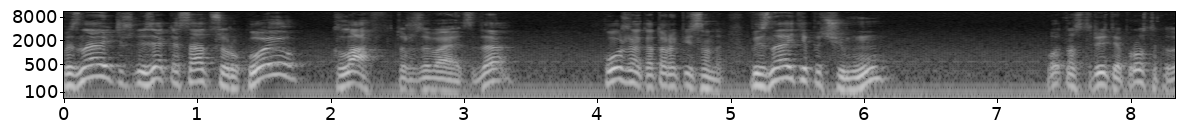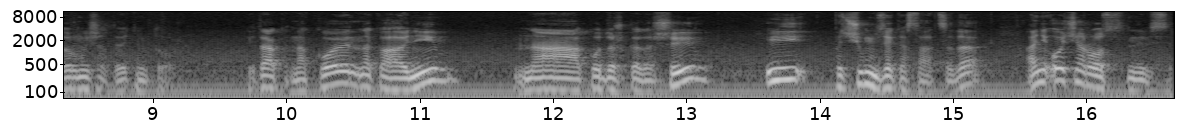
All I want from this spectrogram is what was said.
Вы знаете, что нельзя касаться рукою, клав, тоже называется, да? Кожа, на которой написано. Вы знаете почему? Вот у нас третий вопрос, на который мы сейчас ответим тоже. Итак, на Коин, на Каганим, на Кодыш Кадашим и почему нельзя касаться, да? Они очень родственные все.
